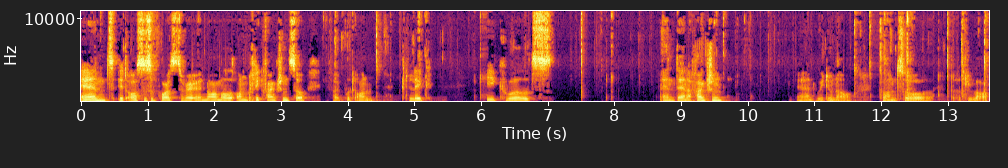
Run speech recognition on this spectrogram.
and it also supports the very normal on click function. So if I put on click equals and then a function, and we do now console.log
